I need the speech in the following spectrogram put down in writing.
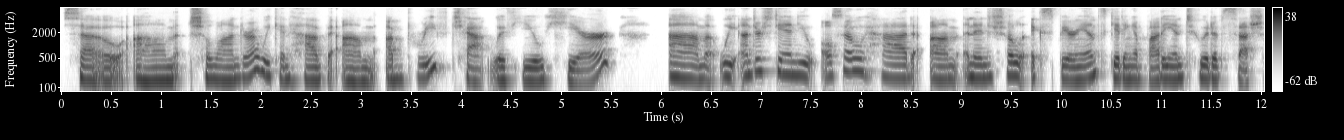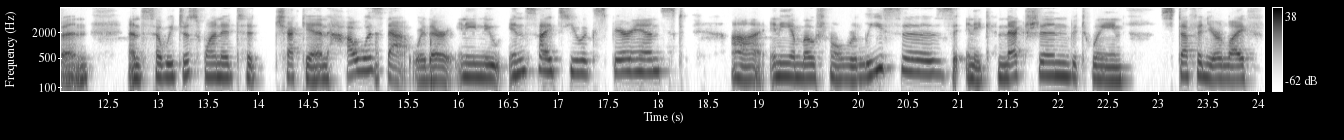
So, um, Shalandra, we can have um, a brief chat with you here. Um, we understand you also had um, an initial experience getting a body intuitive session. And so we just wanted to check in. How was that? Were there any new insights you experienced? Uh, any emotional releases? Any connection between stuff in your life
